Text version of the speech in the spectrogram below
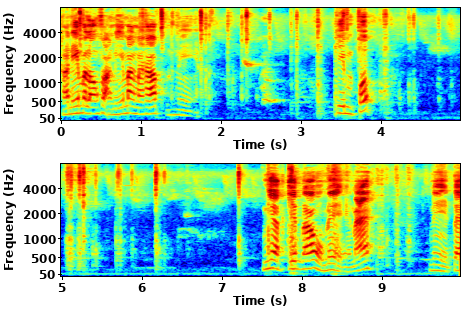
คราวนี้มาลองฝั่งนี้บ้างนะครับ นี่ จิ้มปุ๊บ เงียบกริบนะครับผมนี่เห็นไหมนี่ แต่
